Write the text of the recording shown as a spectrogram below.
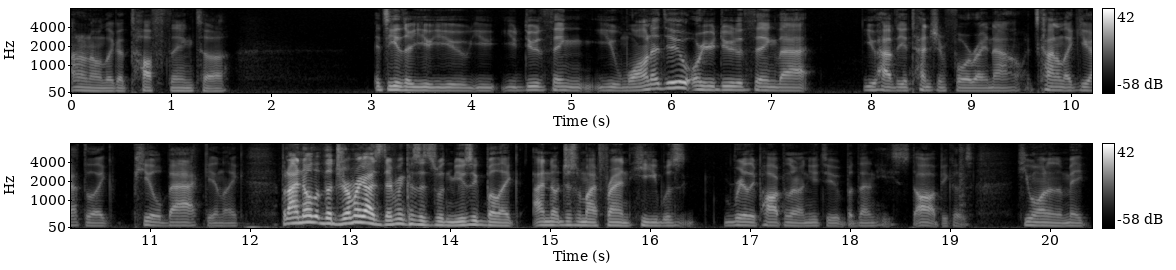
I don't know like a tough thing to it's either you you you you do the thing you want to do or you do the thing that you have the attention for right now. It's kind of like you have to like peel back and like. But I know that the drummer guy is different because it's with music. But like I know just with my friend, he was really popular on YouTube, but then he stopped because he wanted to make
